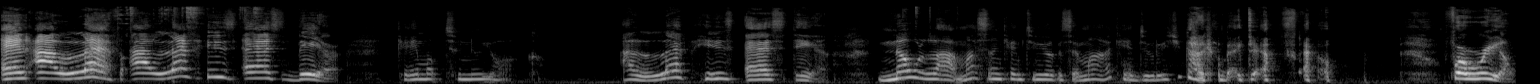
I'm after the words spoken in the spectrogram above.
And I left. I left his ass there. Came up to New York. I left his ass there. No lie. My son came to New York and said, Mom, I can't do this. You gotta come back down south. For real.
